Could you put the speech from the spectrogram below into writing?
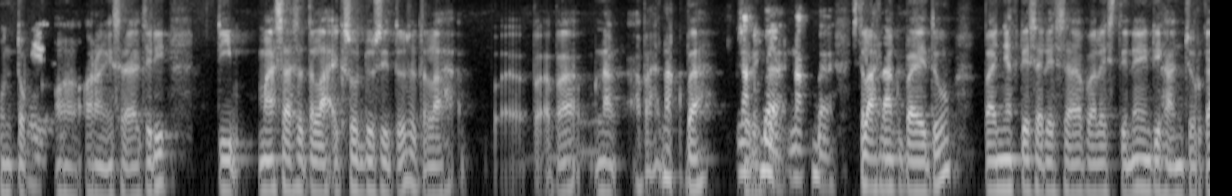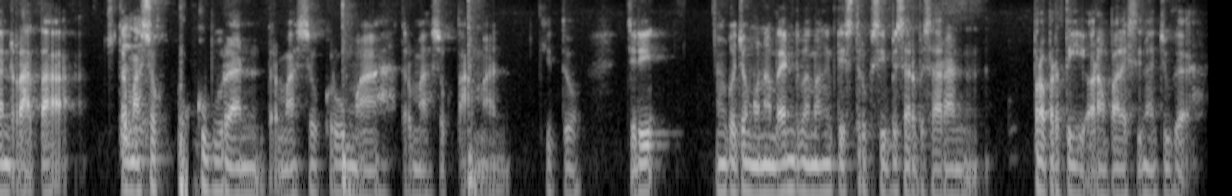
untuk Iya. uh, orang Israel. Jadi di masa setelah Exodus itu, setelah uh, apa apa nak, apa Nakbah, sorry. Nakba, Nakba. setelah Nakbah itu banyak desa-desa Palestina yang dihancurkan rata, termasuk kuburan, termasuk rumah, termasuk taman, gitu. Jadi aku cuma mau nambahin itu memang destruksi besar-besaran properti orang Palestina juga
